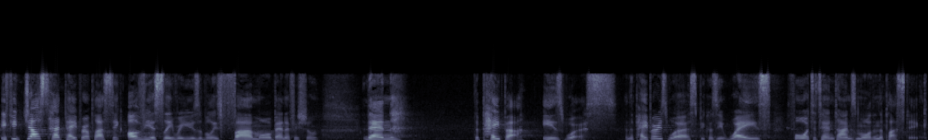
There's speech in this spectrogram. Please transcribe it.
If you just had paper or plastic, obviously reusable is far more beneficial. Then the paper is worse. And the paper is worse because it weighs four to 10 times more than the plastic.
